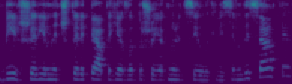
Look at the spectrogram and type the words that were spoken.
більше рівне 4 п'ятих, я запишу як 0,8.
